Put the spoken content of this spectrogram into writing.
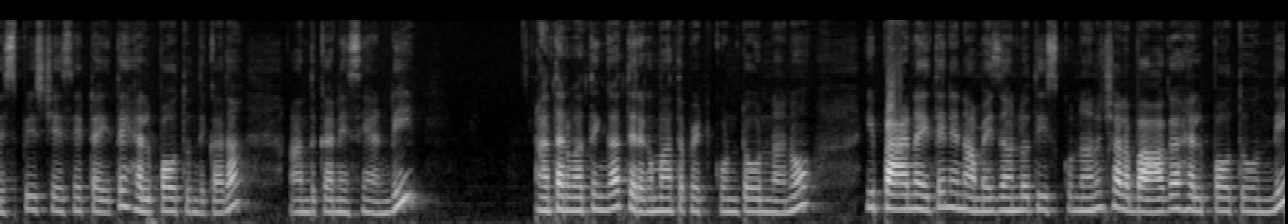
రెసిపీస్ చేసేటైతే హెల్ప్ అవుతుంది కదా అందుకనేసి అండి. ఆ తర్వాత ఇంకా తిరగమాత పెట్టుకుంటూ ఉన్నాను. ఈ ప్యాన్ అయితే నేను అమెజాన్లో తీసుకున్నాను చాలా బాగా హెల్ప్ అవుతూ ఉంది.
